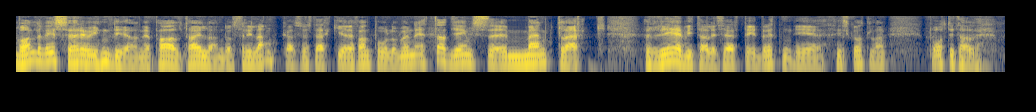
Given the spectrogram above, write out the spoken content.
Vanligvis er det jo India, Nepal, Thailand og Sri Lanka som er sterke i elefantpolo, men etter at James eh, Manclerk revitaliserte idretten i, i Skottland på 80-tallet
